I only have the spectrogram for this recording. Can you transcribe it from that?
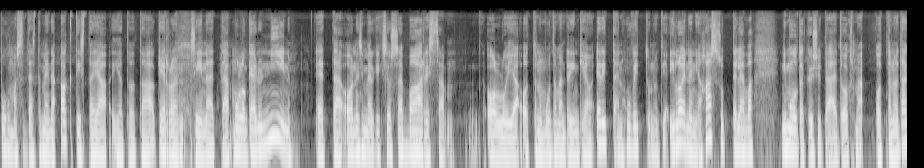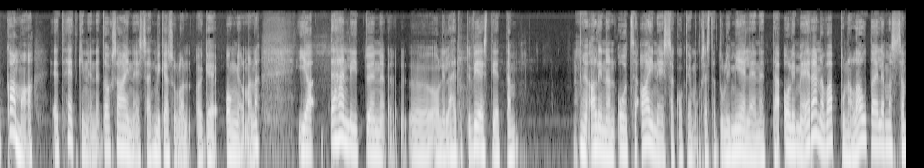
puhumassa tästä meidän aktista ja, ja tota, kerroin siinä, että mulla on käynyt niin, että on esimerkiksi jossain baarissa ollut ja ottanut muutaman rinkin ja on erittäin huvittunut ja iloinen ja hassutteleva, niin multa kysytään, että onko mä ottanut jotain kamaa. Että hetkinen, että onko aineissa, että mikä sulla on oikein ongelmana. Ja tähän liittyen ö, oli lähetetty viesti, että Alinan Ootsa aineissa kokemuksesta tuli mieleen, että olimme eräänä vappuna lautailemassa,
